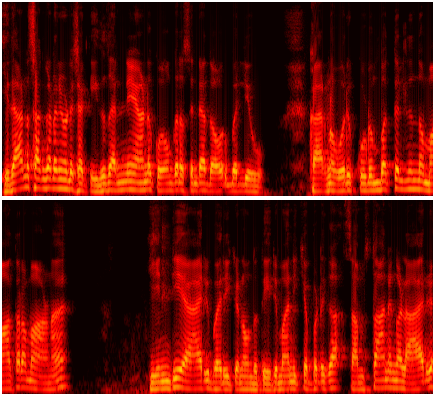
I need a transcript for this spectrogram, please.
ഇതാണ് സംഘടനയുടെ ശക്തി. ഇത് തന്നെയാണ് കോൺഗ്രസിന്റെ ദൗർബല്യവും. കാരണം ഒരു കുടുംബത്തിൽ നിന്ന് മാത്രമാണ് ഇന്ത്യ ആര് ഭരിക്കണമെന്ന് തീരുമാനിക്കപ്പെടുക സംസ്ഥാനങ്ങൾ ആര്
